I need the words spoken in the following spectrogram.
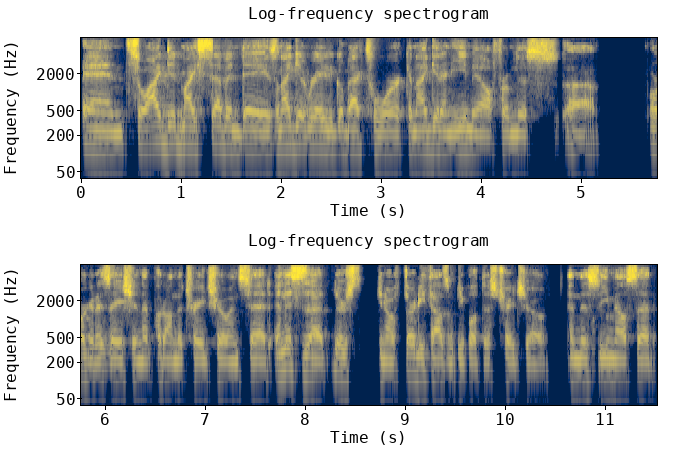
And so I did my seven days, and I get ready to go back to work, and I get an email from this uh, organization that put on the trade show and said, and this is a there's you know thirty thousand people at this trade show, and this email said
